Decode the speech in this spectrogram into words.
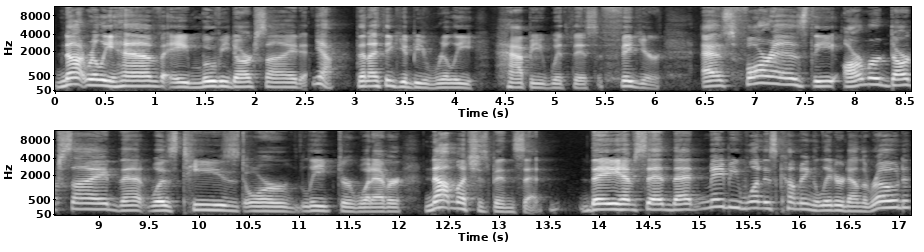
not really have a movie Darkseid, yeah, then I think you'd be really happy with this figure. As far as the armored Darkseid that was teased or leaked or whatever, not much has been said. They have said that maybe one is coming later down the road,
